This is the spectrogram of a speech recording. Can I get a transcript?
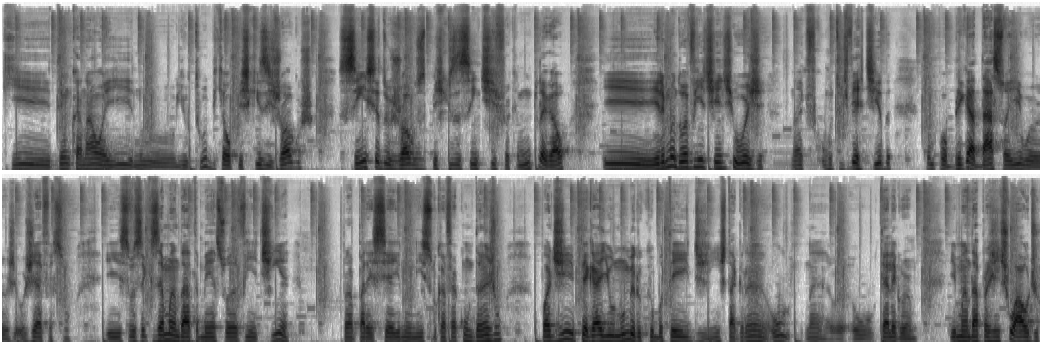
que tem um canal aí no YouTube, que é o Pesquisa e Jogos, Ciência dos Jogos e Pesquisa Científica, que é muito legal. E ele mandou a vinhetinha de hoje, né, que ficou muito divertida. Então, pô, brigadaço aí, o, Jefferson. E se você quiser mandar também a sua vinhetinha para aparecer aí no início do Café com Dungeon, pode pegar aí o número que eu botei de Instagram ou, né, o Telegram e mandar pra gente o áudio.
